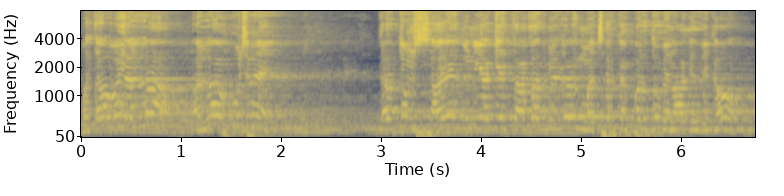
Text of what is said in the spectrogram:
بتاؤ بھائی، اللہ اللہ پوچھ رہے ہیں۔ کب تم سارے دنیا کی طاقت مل جائے، مچھر کا پر تو بنا کے دکھاؤ۔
